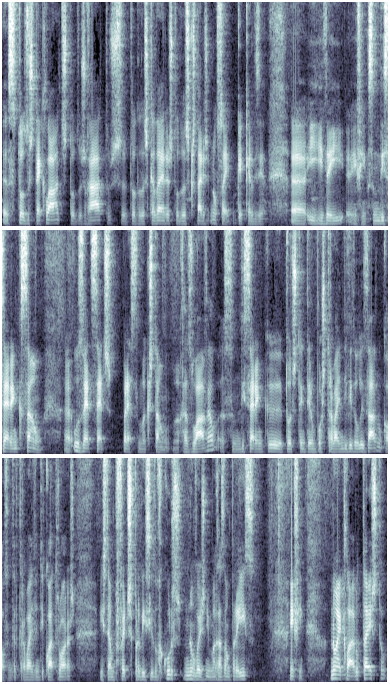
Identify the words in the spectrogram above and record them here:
uh, se todos os teclados, todos os ratos, todas as cadeiras, todas as secretárias, não sei o que é que quer dizer. E, e, daí, enfim, se me disserem que são os headsets parece uma questão razoável. Se me disserem que todos têm que ter um posto de trabalho individualizado, um call center trabalho 24 horas, isto é um perfeito desperdício de recursos, não vejo nenhuma razão para isso. Enfim, não é claro o texto,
